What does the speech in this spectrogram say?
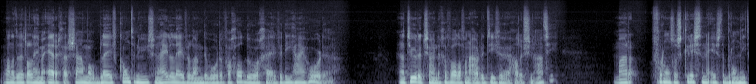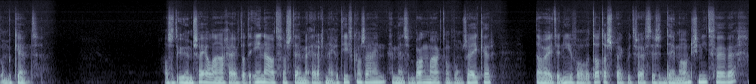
want het werd alleen maar erger. Samuel bleef continu zijn hele leven lang de woorden van God doorgeven die hij hoorde. Natuurlijk zijn er gevallen van auditieve hallucinatie, maar voor ons als christenen is de bron niet onbekend. Als het UMC al aangeeft dat de inhoud van stemmen erg negatief kan zijn en mensen bang maakt of onzeker, dan weten in ieder geval wat dat aspect betreft is het demonisch niet ver weg.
